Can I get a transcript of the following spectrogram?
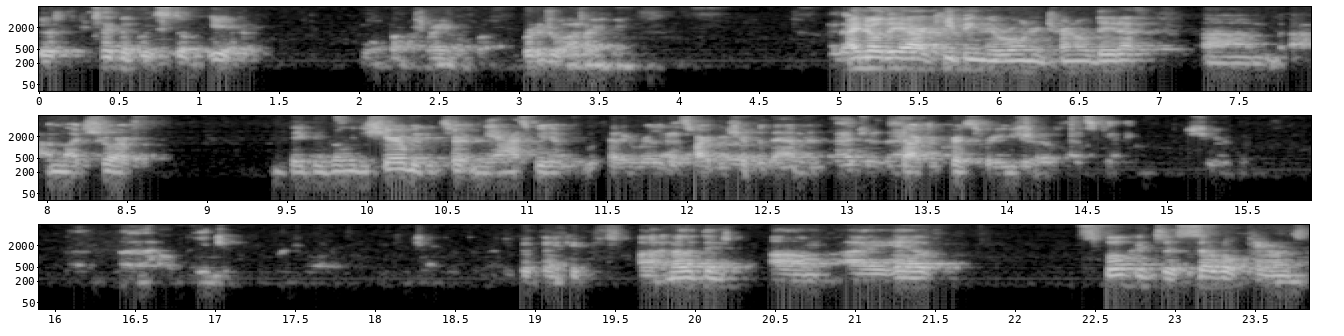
They're technically still here. Well, not Raynham, but Bridgewater. I know they are keeping their own internal data. Um, I'm not sure if they'd be willing to share. We could certainly ask. We have, we've had a really good partnership with them and Imagine that. Dr. Chris I'm sure if that's getting shared with the, the health agent for Bridgewater. we can check with them. Good, thank you. Uh, Another thing, um, I have spoken to several parents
